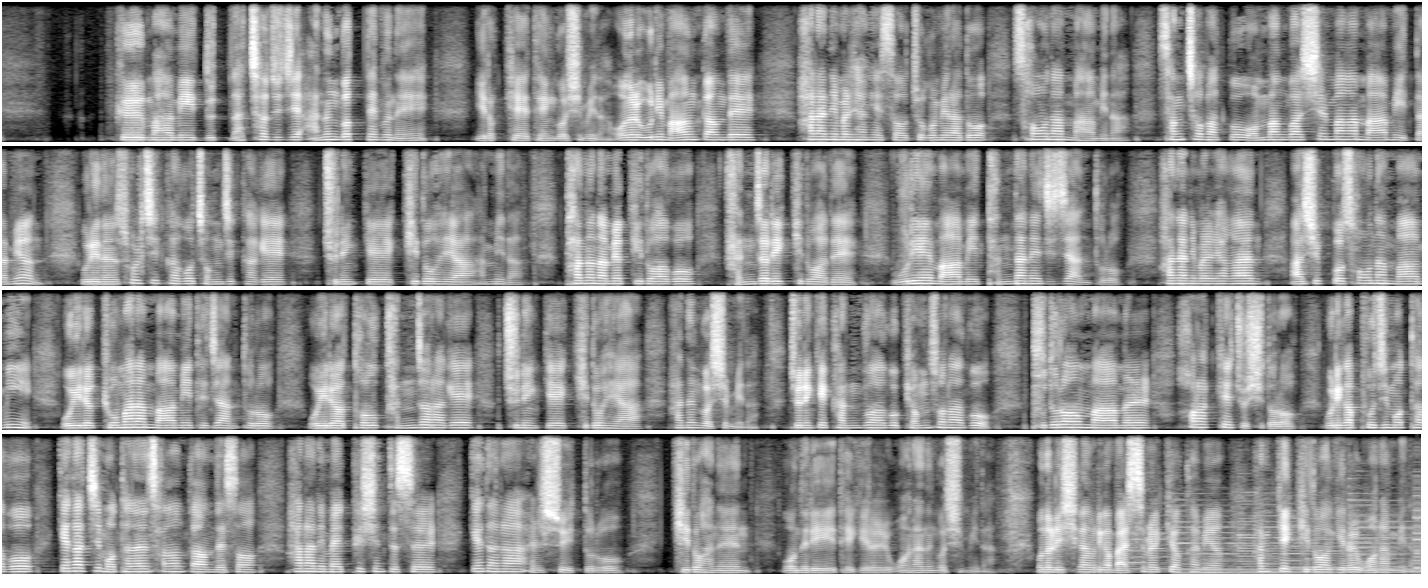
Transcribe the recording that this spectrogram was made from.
그 마음이 낮춰지지 않은 것 때문에 이렇게 된 것입니다. 오늘 우리 마음 가운데 하나님을 향해서 조금이라도 서운한 마음이나 상처받고 원망과 실망한 마음이 있다면 우리는 솔직하고 정직하게 주님께 기도해야 합니다. 탄원하며 기도하고 간절히 기도하되 우리의 마음이 단단해지지 않도록 하나님을 향한 아쉽고 서운한 마음이 오히려 교만한 마음이 되지 않도록 오히려 더욱 간절하게 주님께 기도해야 하는 것입니다. 주님께 간구하고 겸손하고 부드러운 마음을 허락해 주시도록 우리가 보지 못하고 깨닫지 못하는 상황 가운데서 하나님의 크신 뜻을 깨달아 알 수 있도록 기도하는 오늘이 되기를 원하는 것입니다. 오늘 이 시간 우리가 말씀을 기억하며 함께 기도하기를 원합니다.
